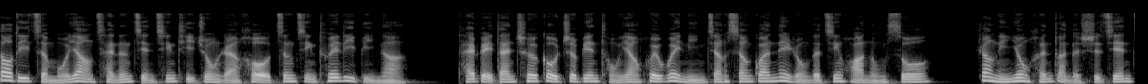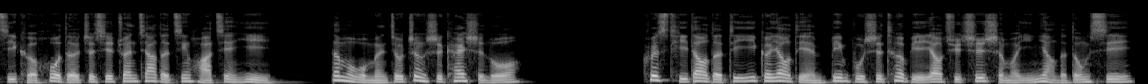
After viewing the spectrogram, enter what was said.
到底怎么样才能减轻体重，然后增进推力比呢？台北单车购这边同样会为您将相关内容的精华浓缩，让您用很短的时间即可获得这些专家的精华建议。那么我们就正式开始咯。Chris 提到的第一个要点，并不是特别要去吃什么营养的东西，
